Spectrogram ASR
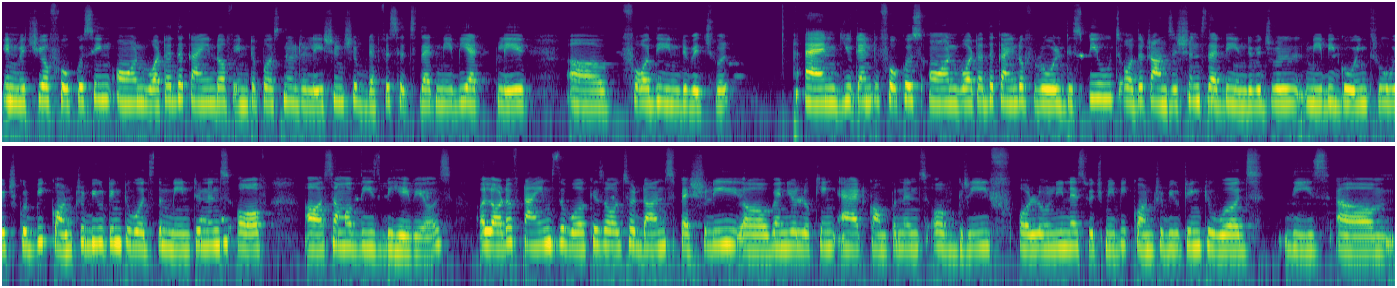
in which you're focusing on what are the kind of interpersonal relationship deficits that may be at play uh, for the individual and you tend to focus on what are the kind of role disputes or the transitions that the individual may be going through which could be contributing towards the maintenance of uh, some of these behaviors. A lot of times the work is also done especially uh, when you're looking at components of grief or loneliness which may be contributing towards these um,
